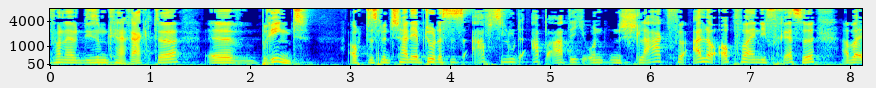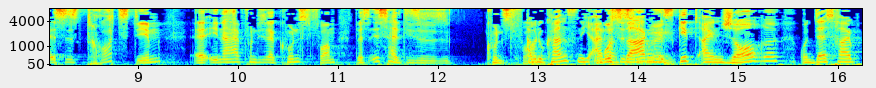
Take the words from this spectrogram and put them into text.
von diesem Charakter äh, bringt. Auch das mit Charlie Hebdo, das ist absolut abartig und ein Schlag für alle Opfer in die Fresse, aber es ist trotzdem äh, innerhalb von dieser Kunstform, das ist halt dieses Kunstform. Aber du kannst nicht einfach sagen, es gibt ein Genre und deshalb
